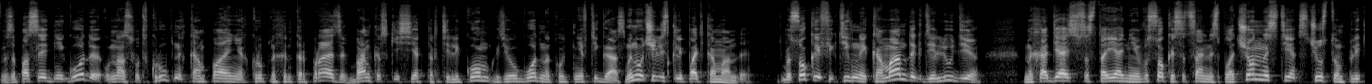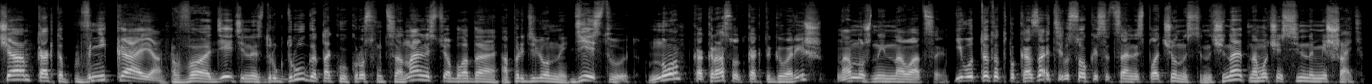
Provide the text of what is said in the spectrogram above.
За последние годы у нас вот в крупных компаниях, крупных интерпрайзах, банковский сектор, телеком, где угодно, хоть нефтегаз, мы научились клепать команды. Высокоэффективные команды, где люди, находясь в состоянии высокой социальной сплоченности, с чувством плеча, как-то вникая в деятельность друг друга, такую кроссфункциональностью обладая определенной, действуют. Но, как раз вот, как ты говоришь, нам нужны инновации. И вот этот показатель высокой социальной сплоченности начинает нам очень сильно мешать.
